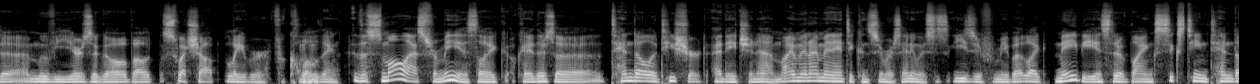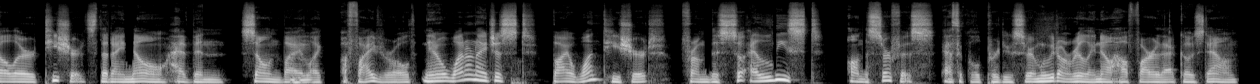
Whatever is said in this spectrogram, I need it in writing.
uh, movie years ago about sweatshop labor for clothing. The small ask for me is like, okay, there's a ten dollar T-shirt at H and M. I mean, I'm an anti-consumerist, anyways. It's easier for me, but like maybe instead of buying 16 10 dollar T-shirts that I know have been sewn by like a five year old, you know, why don't I just buy one T-shirt from this? So at least on the surface ethical producer. I mean, we don't really know how far that goes down.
